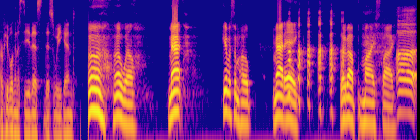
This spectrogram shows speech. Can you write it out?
Are people going to see this this weekend? Uh, oh well. Matt, give us some hope. Matt A. what about My Spy? Uh,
